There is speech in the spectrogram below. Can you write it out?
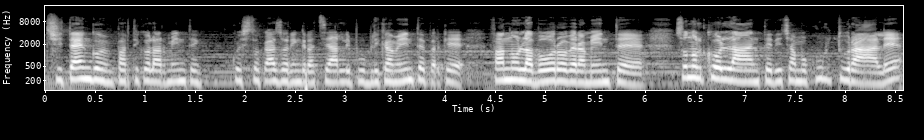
ci tengo particolarmente in questo caso ringraziarli pubblicamente perché fanno un lavoro veramente, sono il collante diciamo culturale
